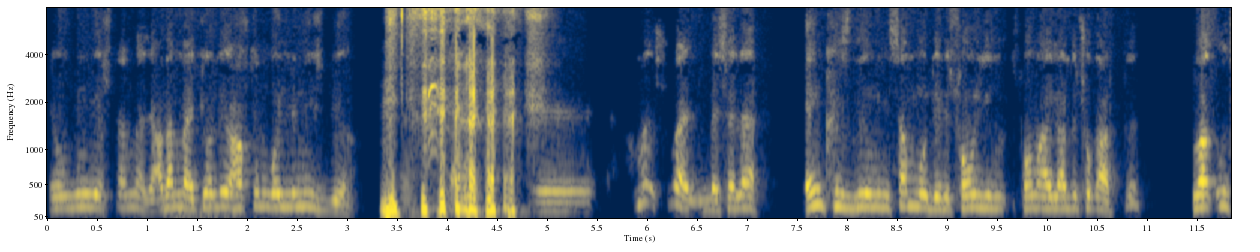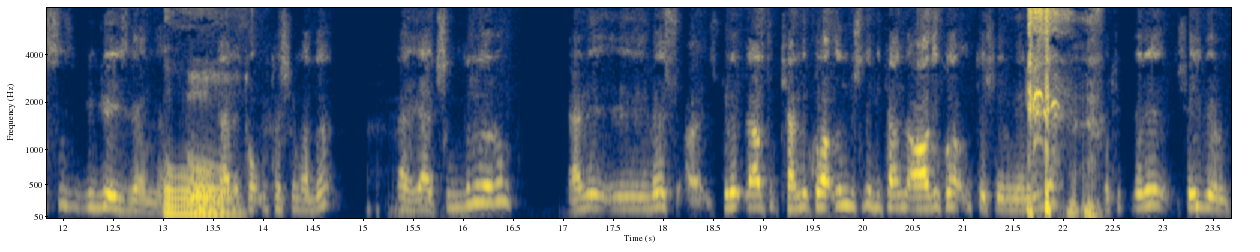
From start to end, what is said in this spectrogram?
şey olduğunu göstermez. Adam belki orada haftanın gollerini izliyor. yani, e, ama şu var mesela en kızdığım insan modeli son yıl son aylarda çok arttı. Kulaklıksız video izleyenler. Oo. Yani toplu taşımada. Yani, yani çıldırıyorum. Yani e, ve sürekli artık kendi kulaklığım dışında bir tane de adi kulaklık taşıyorum yanımda. o tiplere şey diyorum.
